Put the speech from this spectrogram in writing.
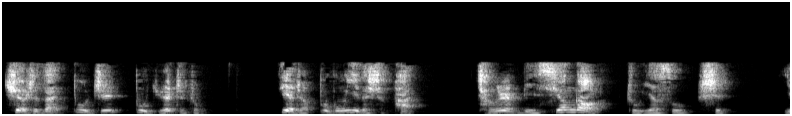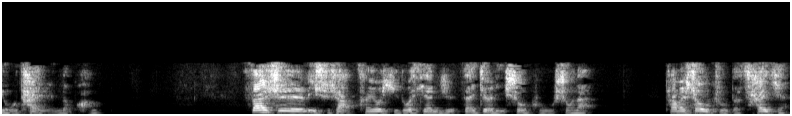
却是在不知不觉之中。借着不公义的审判，承认并宣告了主耶稣是犹太人的王。三是历史上曾有许多先知在这里受苦受难，他们受主的差遣，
